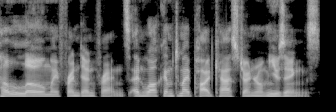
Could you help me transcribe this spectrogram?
Hello, my friend and friends, and welcome to my podcast, General Musings.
